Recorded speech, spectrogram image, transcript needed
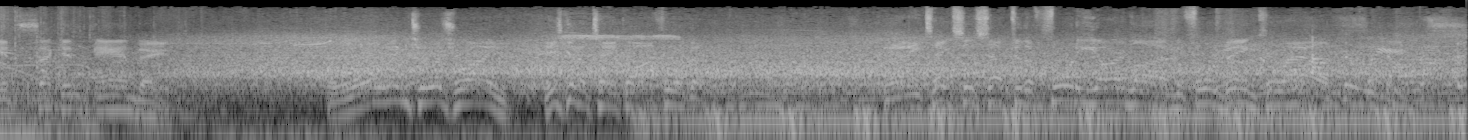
It's second and eight. Rolling to his right. He's going to take off with it. And he takes this up to the 40-yard line before being corralled.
